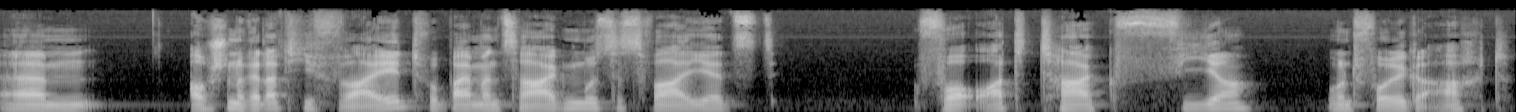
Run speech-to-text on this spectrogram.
ähm, auch schon relativ weit, wobei man sagen muss, es war jetzt vor Ort Tag 4 und Folge 8.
